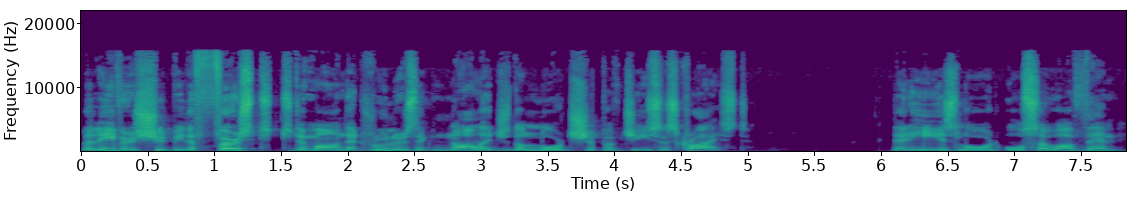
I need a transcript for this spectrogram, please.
Believers should be the first to demand that rulers acknowledge the lordship of Jesus Christ, that he is Lord also of them.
